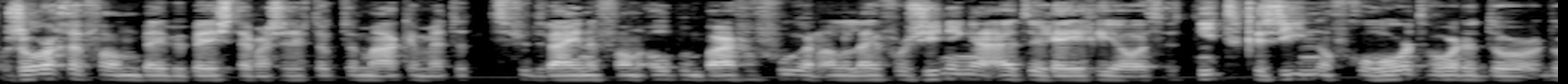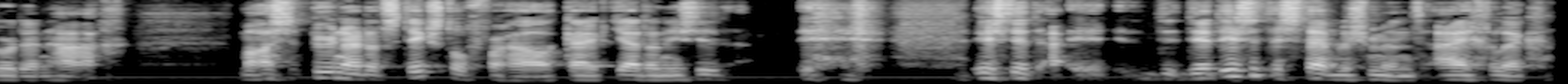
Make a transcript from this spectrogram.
zorgen van BBB-stemmers. Het heeft ook te maken met het verdwijnen van openbaar vervoer en allerlei voorzieningen uit de regio. Het, het niet gezien of gehoord worden door, door Den Haag. Maar als je puur naar dat stikstofverhaal kijkt, ja, dan is dit is dit, dit is het establishment eigenlijk.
